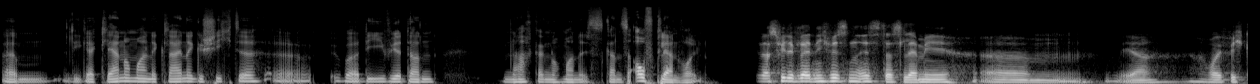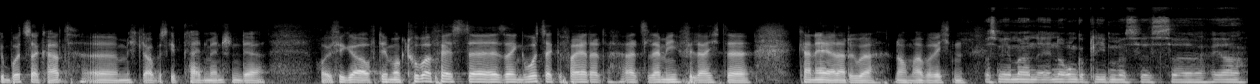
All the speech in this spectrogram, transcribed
Ähm, die erklären nochmal eine kleine Geschichte, äh, über die wir dann im Nachgang nochmal das Ganze aufklären wollen. Was viele vielleicht nicht wissen, ist, dass Lemmy ähm, ja, häufig Geburtstag hat. Ähm, ich glaube, es gibt keinen Menschen, der häufiger auf dem Oktoberfest äh, seinen Geburtstag gefeiert hat als Lemmy. Vielleicht äh, kann er ja darüber nochmal berichten. Was mir immer in Erinnerung geblieben ist, ist äh, ja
